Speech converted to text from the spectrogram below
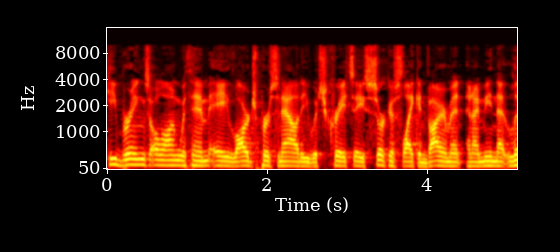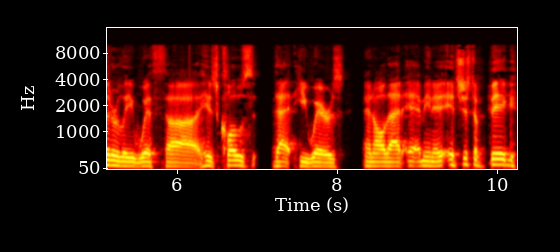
he brings along with him a large personality, which creates a circus-like environment. And I mean that literally with uh, his clothes that he wears and all that. I mean, it's just a big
